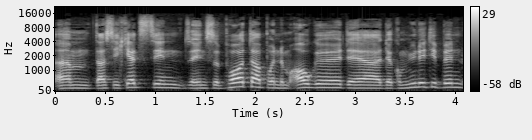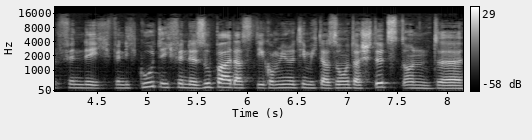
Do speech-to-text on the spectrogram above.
Ähm, dass ich jetzt den, den Support habe und im Auge der, der Community bin, finde ich, finde ich gut. Ich finde super, dass die Community mich da so unterstützt und äh,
